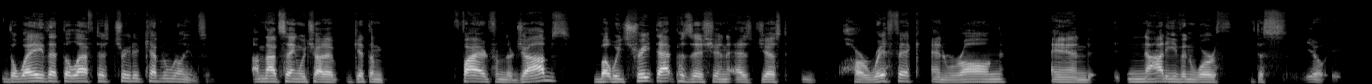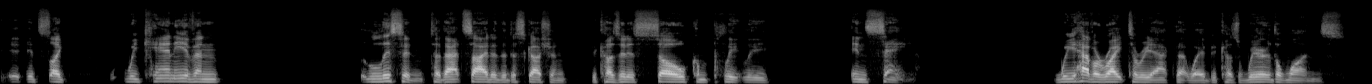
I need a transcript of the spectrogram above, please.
the way that the left has treated Kevin Williamson. I'm not saying we try to get them fired from their jobs, but we treat that position as just horrific and wrong and not even worth this. You know, it, it's like we can't even listen to that side of the discussion because it is so completely insane. We have a right to react that way because we're the ones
